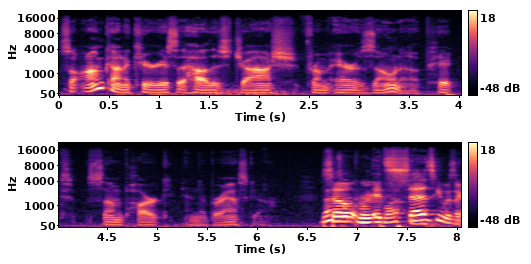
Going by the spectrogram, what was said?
So I'm kind of curious at how this Josh from Arizona picked some park in Nebraska. That's so a great it question. says he was a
